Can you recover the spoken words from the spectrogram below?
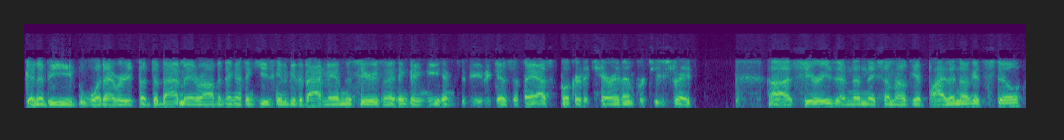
going to be whatever the, the Batman Robin thing. I think he's going to be the Batman in the series, and I think they need him to be because if they ask Booker to carry them for two straight uh, series, and then they somehow get by the Nuggets still,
